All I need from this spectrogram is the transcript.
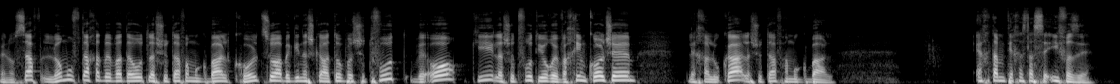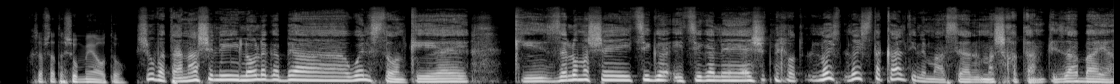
בנוסף, לא מובטחת בוודאות לשותף המוגבל כל תשואה בגין השקעתו בשותפות, ואו כי לשותפות יהיו רווחים כלשהם לחלוקה לשותף המוגבל. איך אתה מתייחס לסעיף הזה? עכשיו שאתה שומע אותו. שוב, הטענה שלי היא לא לגבי הוולסטון, כי, כי זה לא מה שהציגה לאשת מכירות. לא, לא הסתכלתי למעשה על מה שחתמתי, זה הבעיה.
